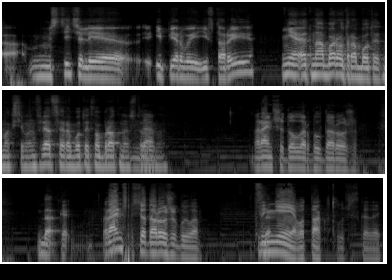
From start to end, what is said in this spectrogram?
а, Мстители и первые, и вторые. Не, это наоборот работает, Максим. Инфляция работает в обратную Да. сторону. Раньше доллар был дороже. Да. Как- Раньше все дороже было. Ценнее, вот так вот лучше сказать.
